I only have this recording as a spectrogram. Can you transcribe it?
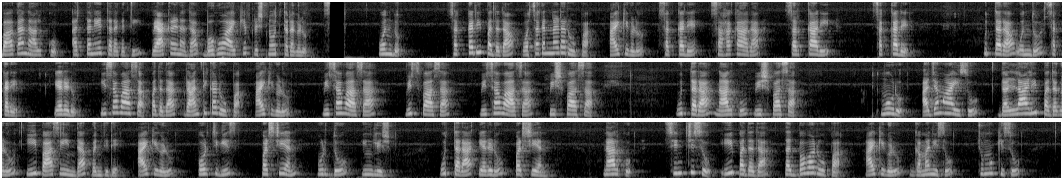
ಭಾಗ ನಾಲ್ಕು, ಹತ್ತನೇ ತರಗತಿ, ವ್ಯಾಕರಣದ ಬಹು ಆಯ್ಕೆ ಪ್ರಶ್ನೋತ್ತರಗಳು. ಒಂದು, ಸಕ್ಕರಿ ಪದದ ಹೊಸಗನ್ನಡ ರೂಪ. ಆಯ್ಕೆಗಳು, ಸಕ್ಕರೆ, ಸಹಕಾರ, ಸರ್ಕಾರಿ, ಸಕ್ಕರೆ. ಉತ್ತರ, ಒಂದು, ಸಕ್ಕರೆ. ಎರಡು ಇಸವಾಸ ಪದದ ಗ್ರಾಂಥಿಕ ರೂಪ. ಆಯ್ಕೆಗಳು ವಿಸವಾಸ ವಿಶ್ವಾಸ ವಿಸವಾಸ ವಿಶ್ವಾಸ. ಉತ್ತರ, ನಾಲ್ಕು, ವಿಶ್ವಾಸ. ಮೂರು ಅಜಮಾಯಿಸು ದಳ್ಳಾಳಿ ಪದಗಳು ಈ ಭಾಷೆಯಿಂದ ಬಂದಿದೆ. ಆಯ್ಕೆಗಳು ಪೋರ್ಚುಗೀಸ್, ಪರ್ಷಿಯನ್, ಉರ್ದು, ಇಂಗ್ಲಿಷ್. ಉತ್ತರ ಎರಡು, ಪರ್ಷಿಯನ್. ನಾಲ್ಕು, ಸಿಂಚಿಸು ಈ ಪದದ ತದ್ಭವ ರೂಪ ಆಯ್ಕೆಗಳು ಗಮನಿಸು, ಚುಮುಕಿಸು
